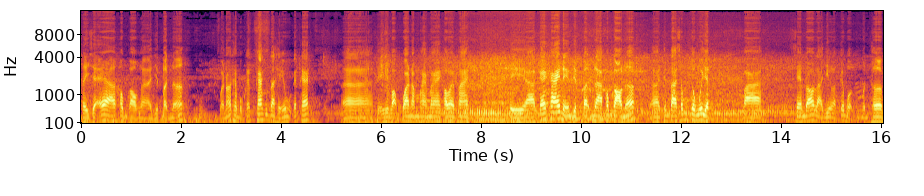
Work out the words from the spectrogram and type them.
thì sẽ à, không còn à, dịch bệnh nữa. Và nói theo một cách khác chúng ta hiểu một cách khác. À, thì hy vọng qua năm 2022 thì à, cái khái niệm dịch bệnh là không còn nữa. À, chúng ta sống chung với dịch. Và xem đó là như là cái bệnh bình thường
